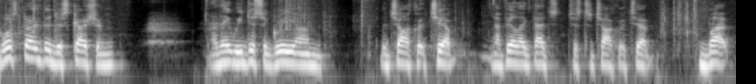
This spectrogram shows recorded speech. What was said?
we'll start the discussion. I think we disagree on the chocolate chip. I feel like that's just a chocolate chip, but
